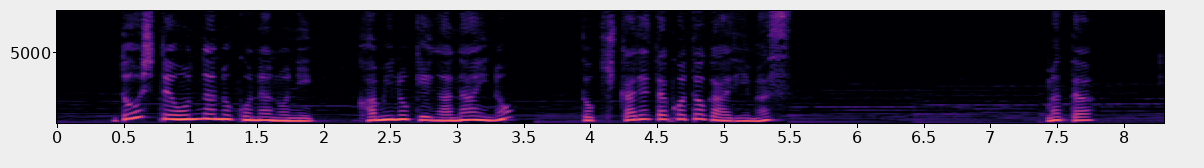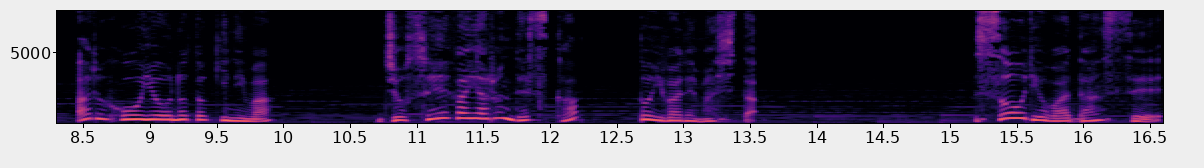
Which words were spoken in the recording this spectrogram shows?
「どうして女の子なのに髪の毛がないの?」と聞かれたことがありますまたある法要の時には「女性がやるんですか?」と言われました僧侶は男性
